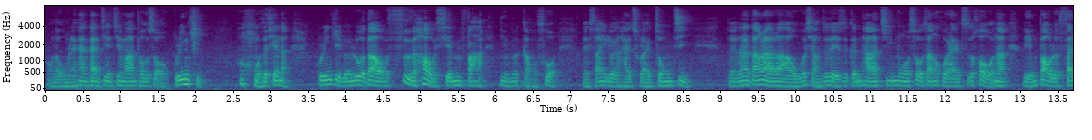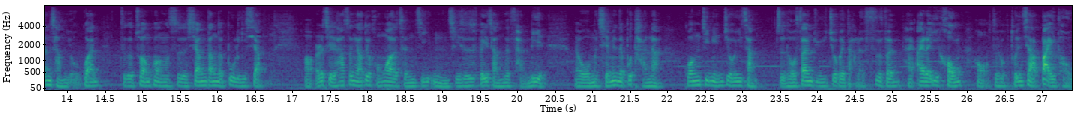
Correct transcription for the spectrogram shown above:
哦，那我们来看看今天先发投手 Greenkey，我的天呐！Greenkey 沦落到四号先发，你有没有搞错？对，上一轮还出来中继。对，那当然了，我想这也是跟他季末受伤回来之后，那连爆了三场有关。这个状况是相当的不理想啊，而且他生涯对红袜的成绩，嗯，其实是非常的惨烈。那我们前面的不谈了，光今年就一场，只投三局就被打了四分，还挨了一红哦，最后吞下败投。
